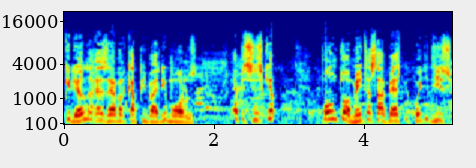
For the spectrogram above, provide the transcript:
criando a reserva Capivari Monos. É preciso que pontualmente essa BESP cuide disso.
